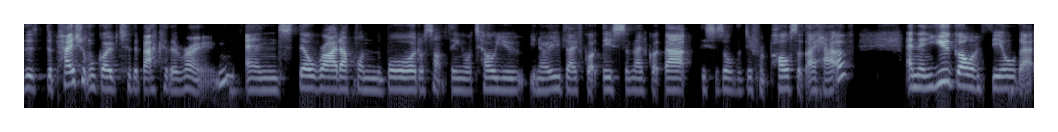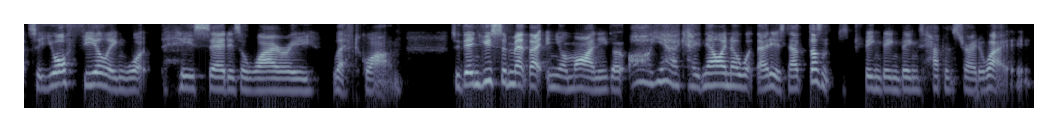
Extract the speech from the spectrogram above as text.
the, the patient will go to the back of the room and they'll write up on the board or something or tell you, you know, they've got this and they've got that. This is all the different pulse that they have and then you go and feel that so you're feeling what he said is a wiry left guan so then you submit that in your mind you go oh yeah okay now i know what that is. Now it doesn't bing bing bing happen straight away.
